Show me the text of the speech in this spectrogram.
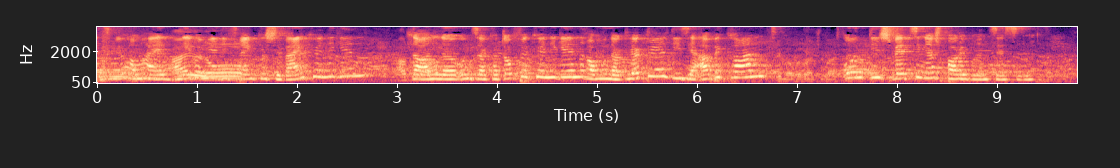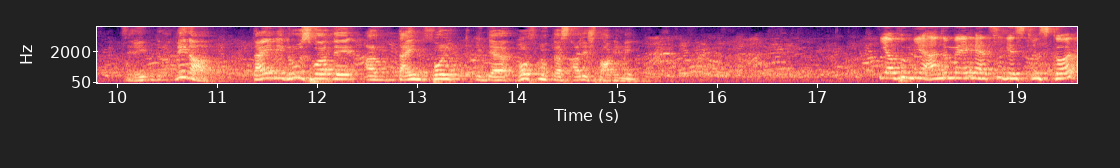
Also wir haben heute neben mir die fränkische Weinkönigin, dann äh, unsere Kartoffelkönigin Ramona Glöckel, die ist ja auch bekannt, und die Schwetzinger Spargelprinzessin. Lena, deine Grußworte an dein Volk in der Hoffnung, dass alle Spargel mengen. Ja, von mir auch nochmal ein herzliches Grüß Gott.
